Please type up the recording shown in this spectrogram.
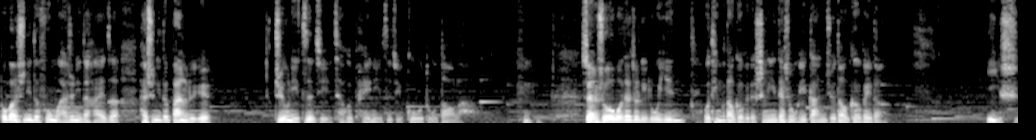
不管是你的父母，还是你的孩子，还是你的伴侣，只有你自己才会陪你自己孤独到老。虽然说我在这里录音，我听不到各位的声音，但是我可以感觉到各位的意识、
